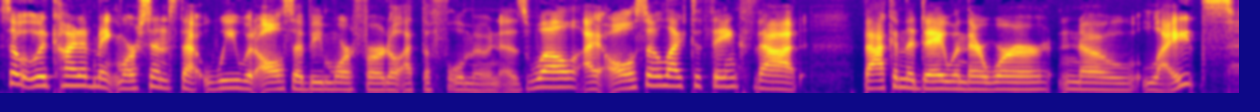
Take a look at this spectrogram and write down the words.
So it would kind of make more sense that we would also be more fertile at the full moon as well. I also like to think that back in the day when there were no lights,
